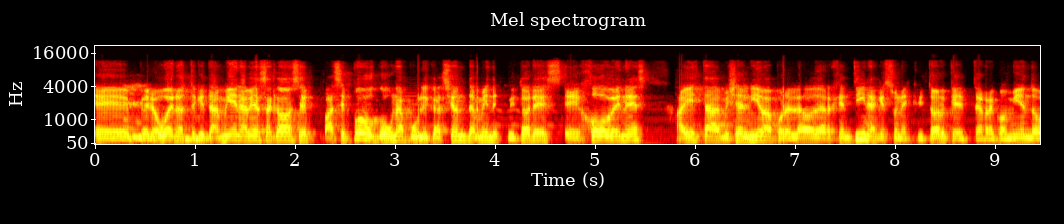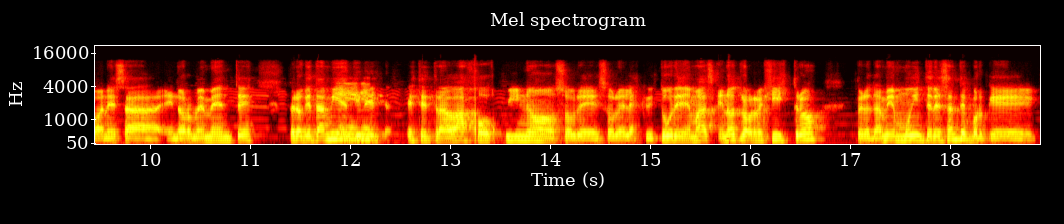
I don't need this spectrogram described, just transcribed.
Eh, pero bueno, que también habían sacado hace, hace poco una publicación también de escritores eh, jóvenes. Ahí está Michelle Nieva por el lado de Argentina, que es un escritor que te recomiendo, Vanessa, enormemente, pero que también tiene este trabajo fino sobre, sobre la escritura y demás en otro registro, pero también muy interesante porque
